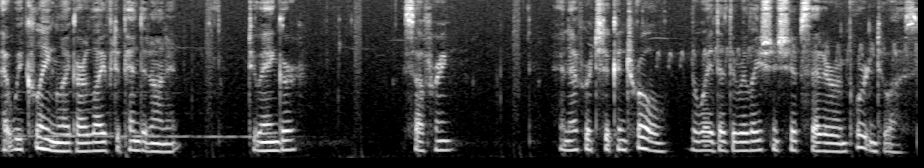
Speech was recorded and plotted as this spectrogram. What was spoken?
that we cling like our life depended on it to anger, suffering, and efforts to control the way that the relationships that are important to us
